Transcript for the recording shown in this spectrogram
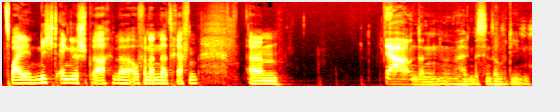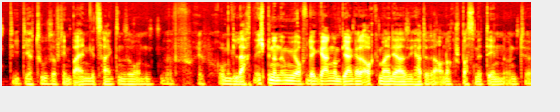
zwei Nicht-Englischsprachler aufeinandertreffen. Ähm, ja, und dann halt ein bisschen so die, die, die Tattoos auf den Beinen gezeigt und so und rumgelacht. Ich bin dann irgendwie auch wieder gegangen und Bianca hat auch gemeint, ja, sie hatte da auch noch Spaß mit denen und äh,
